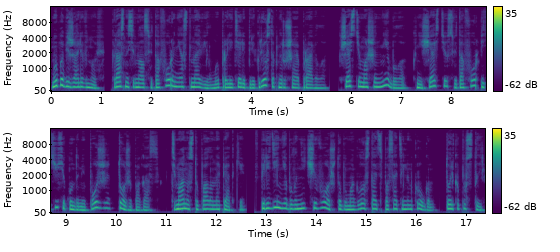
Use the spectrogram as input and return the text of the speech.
Мы побежали вновь. Красный сигнал светофора не остановил. Мы пролетели перекресток, нарушая правила. К счастью, машин не было. К несчастью, светофор пятью секундами позже тоже погас. Тьма наступала на пятки. Впереди не было ничего, чтобы могло стать спасательным кругом, только пустырь.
